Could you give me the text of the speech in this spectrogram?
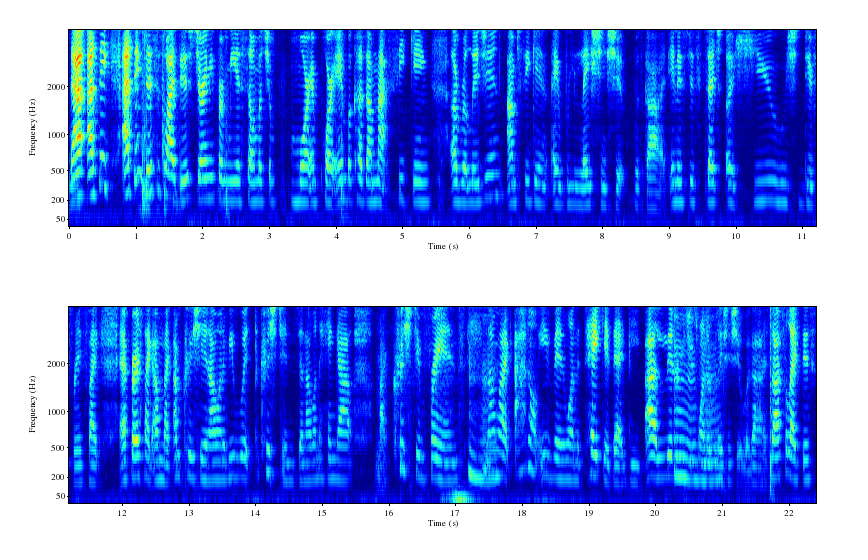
That I think I think this is why this journey for me is so much more important because I'm not seeking a religion. I'm seeking a relationship with God. And it's just such a huge difference. Like at first like I'm like I'm Christian. I want to be with the Christians and I want to hang out with my Christian friends. And Mhm. I'm like I don't even want to take it that deep. I literally just want a Mhm. relationship with God. So I feel like this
